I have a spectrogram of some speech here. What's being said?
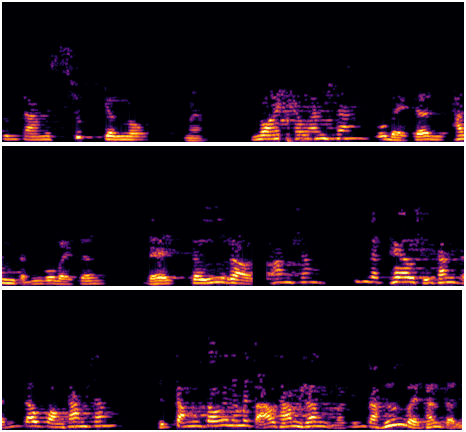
chúng ta mới xuất chân ngôn. Mà nói theo ánh sáng của bề trên, thanh tịnh của bề trên. Để tự rời tham sân, chúng ta theo sự thanh tịnh, đâu còn tham sân. Sự tâm tối nó mới tạo tham sân mà chúng ta hướng về thanh tịnh.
